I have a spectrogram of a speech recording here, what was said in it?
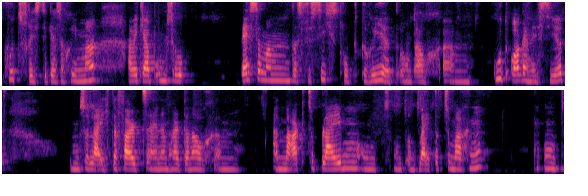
kurzfristiges auch immer. Aber ich glaube, umso besser man das für sich strukturiert und auch ähm, gut organisiert, umso leichter fällt es einem halt dann auch ähm, am Markt zu bleiben und, und, und weiterzumachen. Und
